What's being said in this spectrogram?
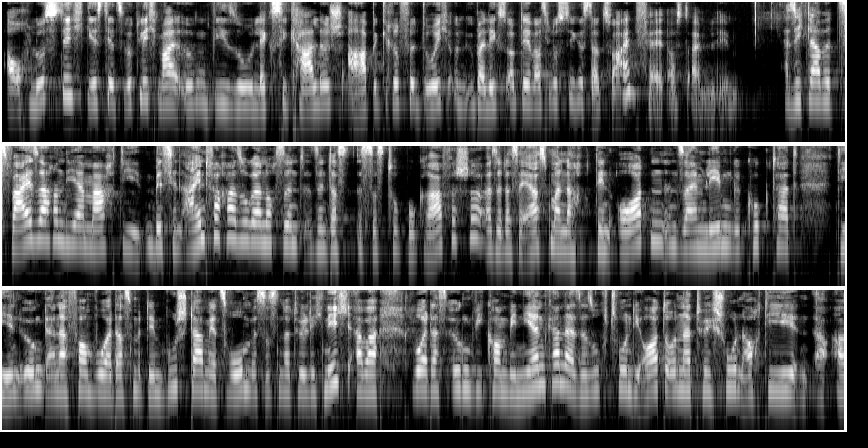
auch lustig, gehst jetzt wirklich mal irgendwie so lexikalisch A-Begriffe durch und überlegst, ob dir was Lustiges dazu einfällt aus deinem Leben. Also ich glaube, zwei Sachen, die er macht, die ein bisschen einfacher sogar noch sind, sind das, ist das Topografische. Also, dass er erstmal nach den Orten in seinem Leben geguckt hat, die in irgendeiner Form, wo er das mit dem Buchstaben, jetzt Rom ist es natürlich nicht, aber wo er das irgendwie kombinieren kann. Also er sucht schon die Orte und natürlich schon auch die äh, äh,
